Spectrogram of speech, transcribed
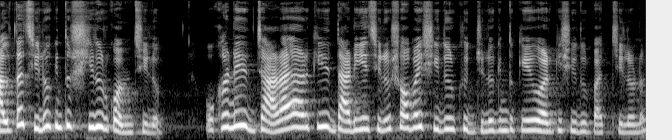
আলতা ছিল কিন্তু সিঁদুর কম ছিল। ওখানে যারা আর কি দাঁড়িয়েছিল সবাই সিঁদুর খুঁজছিল কিন্তু কেউ আর কি সিঁদুর পাচ্ছিল না।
